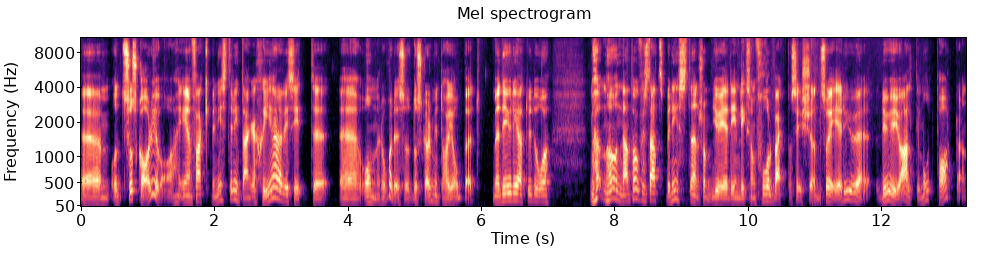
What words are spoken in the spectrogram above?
Um, och så ska det ju vara. Är en fackminister inte engagerad i sitt uh, område så då ska de inte ha jobbet. Men det är ju det att du då, med undantag för statsministern som ju är din liksom fallback position, så är det ju, du är ju alltid motparten.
